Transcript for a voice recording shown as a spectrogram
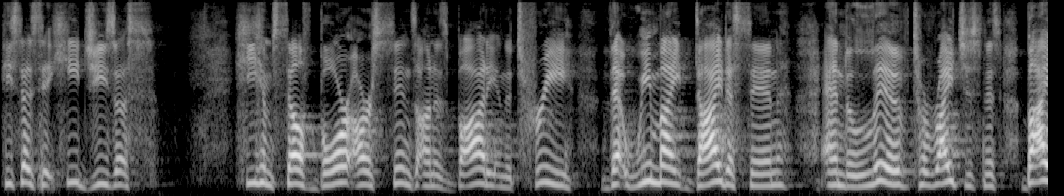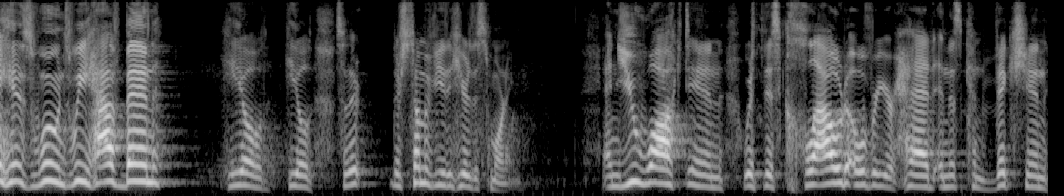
He says that he, Jesus, he himself bore our sins on his body in the tree that we might die to sin and live to righteousness. By his wounds, we have been healed. Healed. So there, there's some of you here this morning, and you walked in with this cloud over your head and this conviction,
